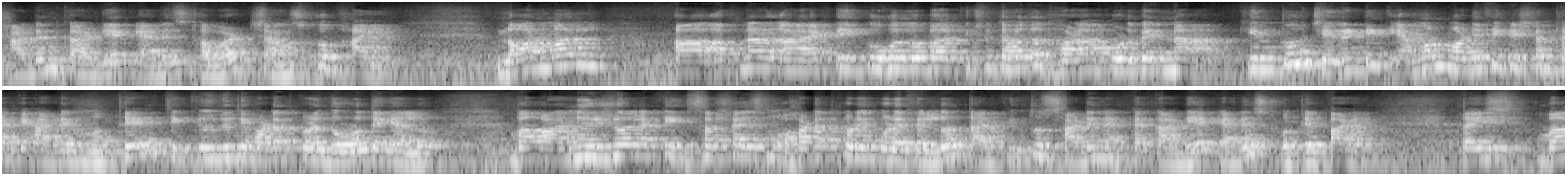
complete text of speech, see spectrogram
সাডেন কার্ডিয়াক অ্যারেস্ট হওয়ার চান্স খুব হাই নর্মাল আপনার একটা ইকো হলো বা কিছুতে হয়তো ধরা পড়বে না, কিন্তু জেনেটিক এমন মডিফিকেশন থাকে হার্টের মধ্যে যে কেউ যদি হঠাৎ করে দৌড়তে গেল বা আনইউজুয়াল একটা এক্সারসাইজ হঠাৎ করে করে ফেলল, তার কিন্তু সাডেন একটা কার্ডিয়াক অ্যারেস্ট হতে পারে। তাই বা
